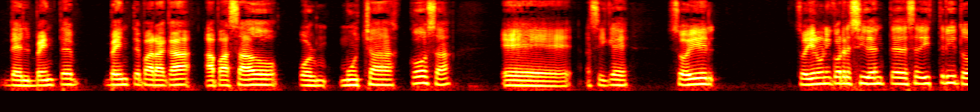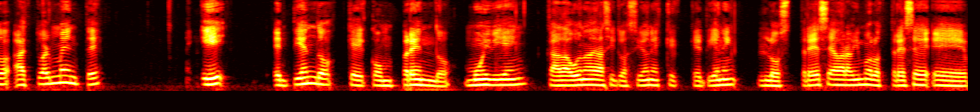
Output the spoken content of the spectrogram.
del 2020 para acá ha pasado por muchas cosas. eh, así que soy el, soy el único residente de ese distrito actualmente y entiendo que comprendo muy bien cada una de las situaciones que, que tienen los 13, ahora mismo los 13 eh,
